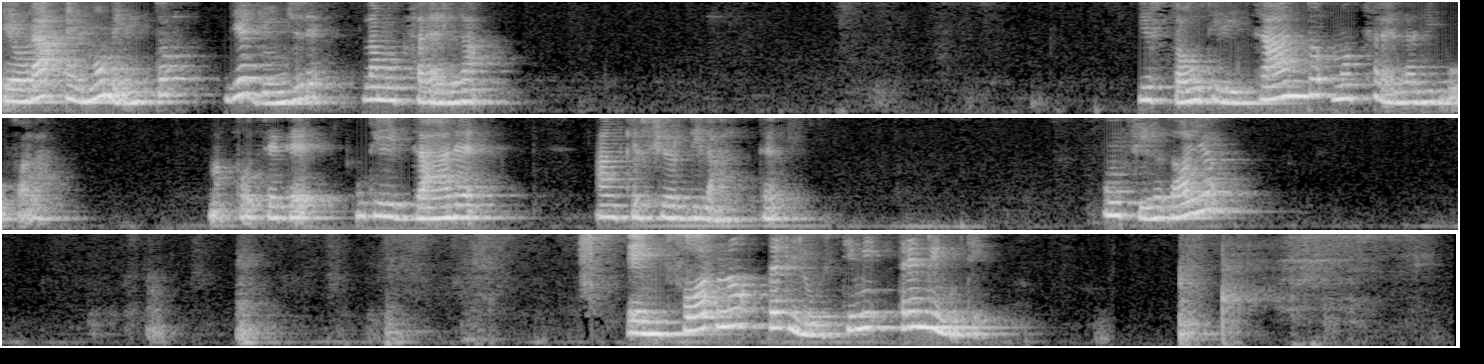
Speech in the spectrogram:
E ora è il momento di aggiungere la mozzarella. Io sto utilizzando mozzarella di bufala, ma potrete utilizzare anche il fior di latte. Un filo d'olio e in forno per gli ultimi 3 minuti.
